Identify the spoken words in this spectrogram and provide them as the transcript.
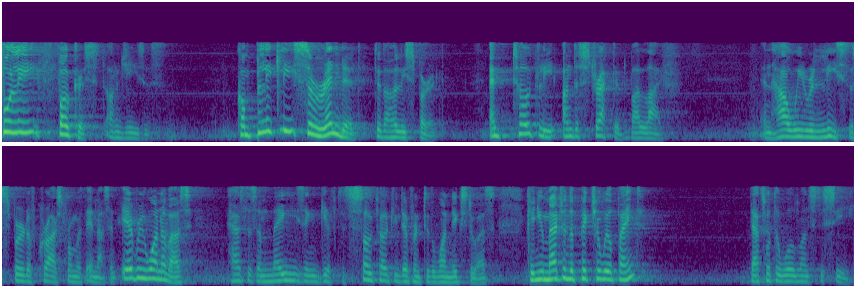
fully focused on Jesus, completely surrendered to the Holy Spirit, and totally undistracted by life? and how we release the Spirit of Christ from within us. And every one of us has this amazing gift. It's so totally different to the one next to us. Can you imagine the picture we'll paint? That's what the world wants to see.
